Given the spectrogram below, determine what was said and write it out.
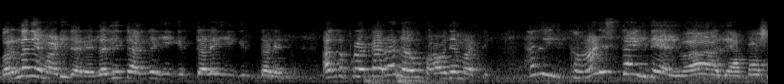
ವರ್ಣನೆ ಮಾಡಿದ್ದಾರೆ. ಲಲಿತಾ ಅಂದ್ರೆ ಹೀಗಿರ್ತಾಳೆ ಹೀಗಿರ್ತಾಳೆ ಅಂತ. ಅದ್ರ ಪ್ರಕಾರ ನಾವು ಭಾವನೆ ಮಾಡ್ತೀವಿ. ಅದು ಇಲ್ಲಿ ಕಾಣಿಸ್ತಾ ಇದೆ ಅಲ್ವಾ? ಅಲ್ಲಿ ಆಕಾಶ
